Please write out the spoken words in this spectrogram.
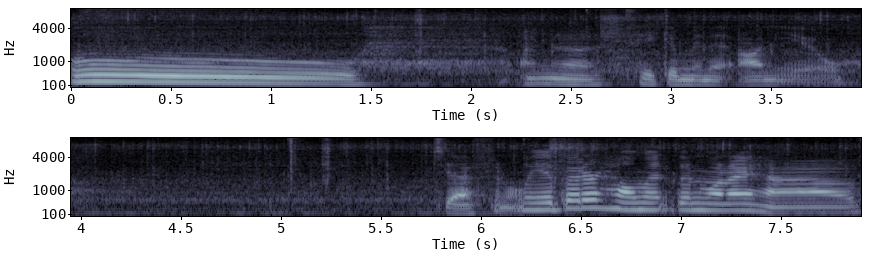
Ooh. I'm to take a minute on you. Definitely a better helmet than what I have.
